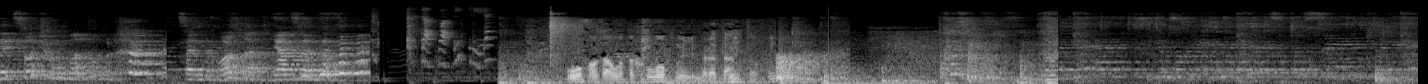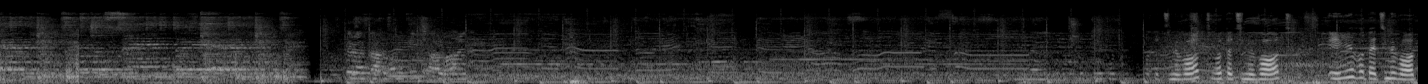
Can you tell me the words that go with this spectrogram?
Сотку мотор. Центр можно? Я центр. Ох, а кого-то хлопнули, братан. Этими вот, вот этими вот и вот этими вот.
